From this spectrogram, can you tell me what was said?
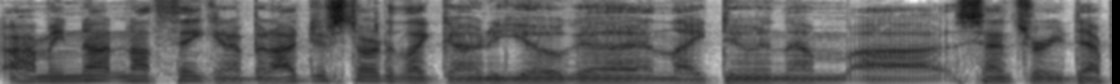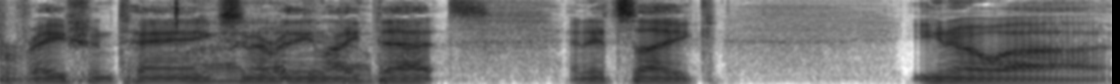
I mean, not not thinking, of, but I just started like going to yoga and like doing them uh, sensory deprivation tanks Uh, and everything like that once. And it's like, you know, uh,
